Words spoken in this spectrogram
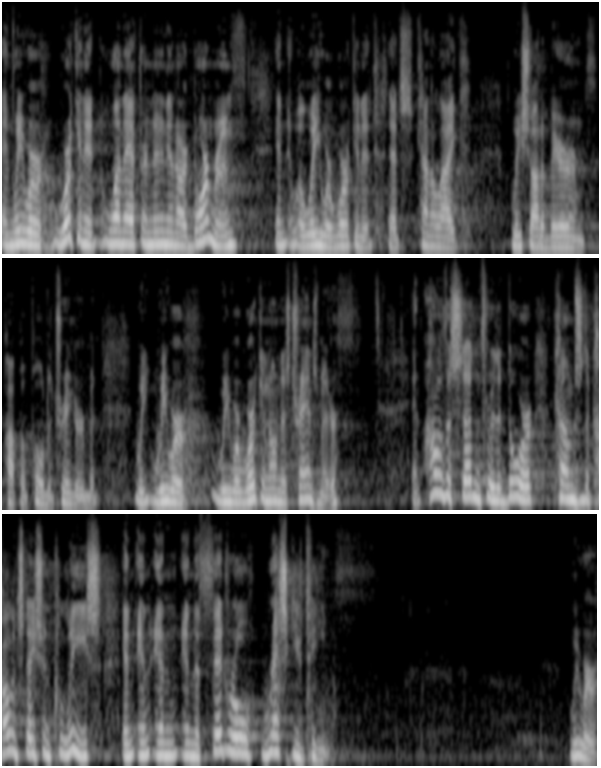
and we were working it one afternoon in our dorm room. And well, we were working it. That's kind of like we shot a bear and Papa pulled a trigger. But we, we, were, we were working on this transmitter. And all of a sudden, through the door comes the College Station police and, and, and, and the federal rescue team. We were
